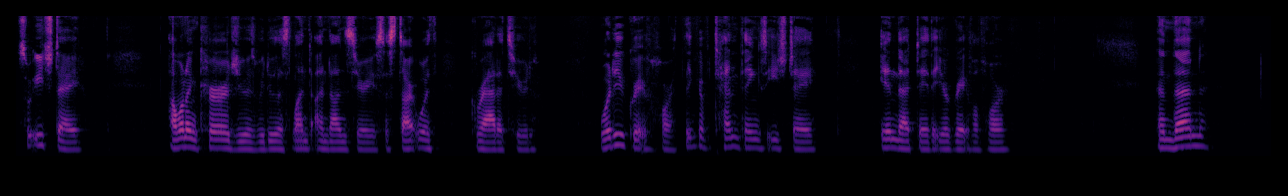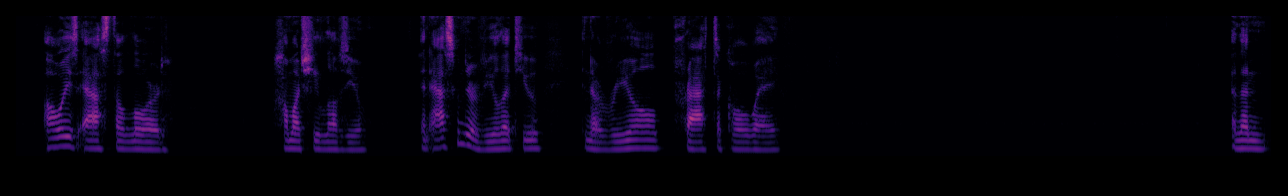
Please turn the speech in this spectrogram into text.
So each day, I want to encourage you as we do this Lent Undone series to start with gratitude. What are you grateful for? Think of 10 things each day in that day that you're grateful for. And then always ask the Lord how much He loves you and ask Him to reveal that to you in a real, practical way. And then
